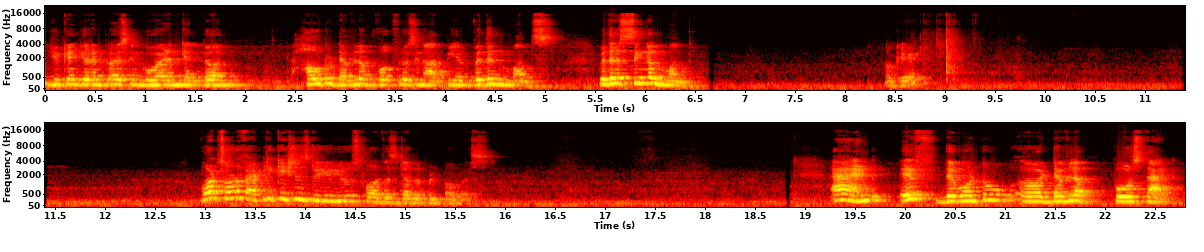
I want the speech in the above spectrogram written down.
you can, your employees can go ahead and can learn how to develop workflows in RPA within months, within a single month. Okay. What sort of applications do you use for this development purpose? And if they want to uh, develop post that,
